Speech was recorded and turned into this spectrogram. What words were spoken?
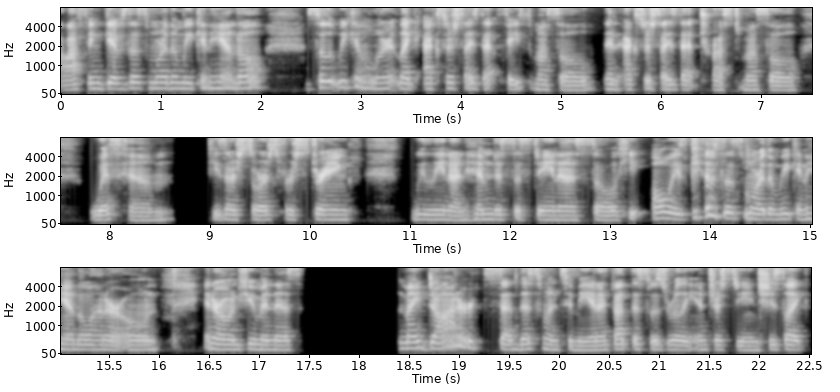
often gives us more than we can handle so that we can learn, like, exercise that faith muscle and exercise that trust muscle with Him. He's our source for strength. We lean on Him to sustain us. So, He always gives us more than we can handle on our own in our own humanness my daughter said this one to me, and I thought this was really interesting. She's like,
